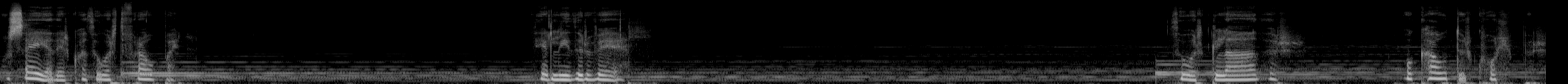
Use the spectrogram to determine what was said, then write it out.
og segja þér hvað þú ert frábær. Þér líður vel. Þú ert gladur og kátur kvolpur.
